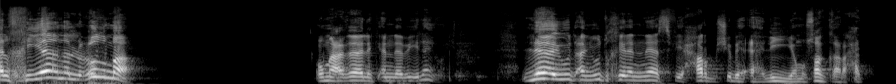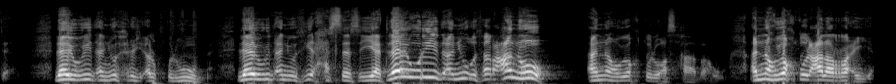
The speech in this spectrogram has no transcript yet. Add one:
الخيانة العظمى. ومع ذلك النبي لا يريد لا يريد أن يدخل الناس في حرب شبه أهلية مصغرة حتى. لا يريد أن يحرج القلوب لا يريد أن يثير حساسيات لا يريد أن يؤثر عنه. أنه يقتل أصحابه أنه يقتل على الرأي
